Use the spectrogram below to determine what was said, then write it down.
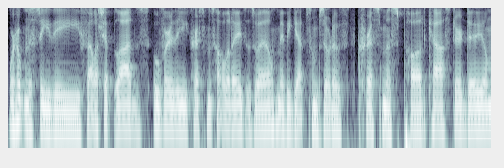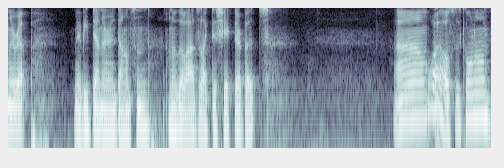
We're hoping to see the fellowship lads over the Christmas holidays as well. Maybe get some sort of Christmas podcaster do on the rip. Maybe dinner and dancing. I know the lads like to shake their boots. Um, what else is going on?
